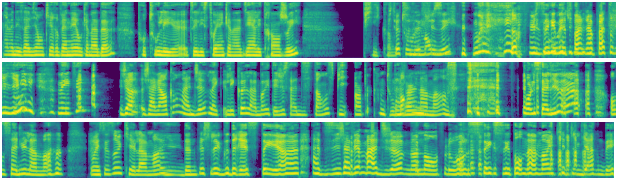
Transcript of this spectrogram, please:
Il y avait des avions qui revenaient au Canada pour tous les, euh, tu sais, les citoyens canadiens à l'étranger. Puis comme Puis toi, tout le monde- refusé? Oui. T'as refusé Oui. de te faire rapatrier? Oui, mais tu sais, genre, j'avais encore ma job. like, L'école là-bas était juste à distance. Puis un peu comme tout le monde. un amant aussi. On le salue, hein? On salue l'amant. Ouais, c'est sûr que l'amant, il donne plus le goût de rester, hein? Elle dit, j'avais ma job. Non, non, Flo, on le sait que c'est ton amant qui te le gardait.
